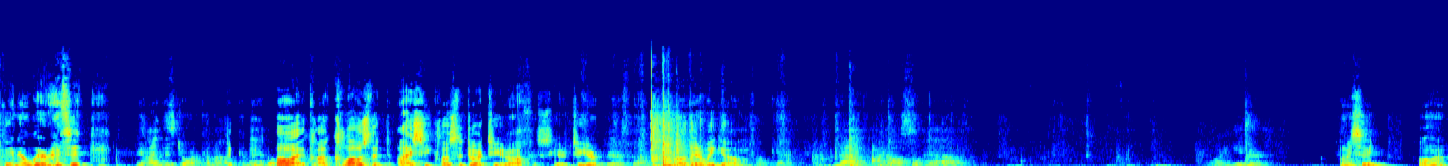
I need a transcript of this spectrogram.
Okay, now where is it? Behind this door. Come out. Come in. Oh, I, I closed the. I see. Close the door to your office here. To your. There's one. Oh, there we go. Okay. Now, I also have one here. Let me see. Hold on.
